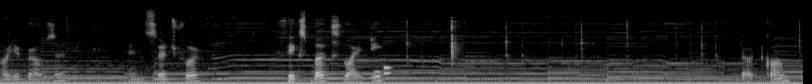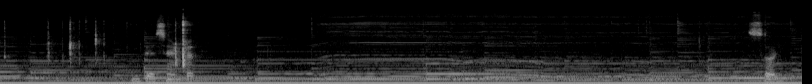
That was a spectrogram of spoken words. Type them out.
or your browser and search for fixbugsyt.com press enter sorry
